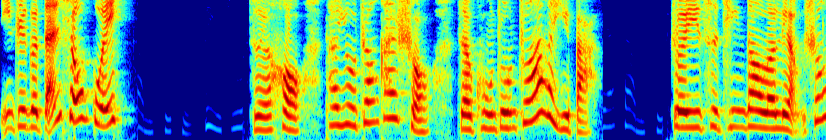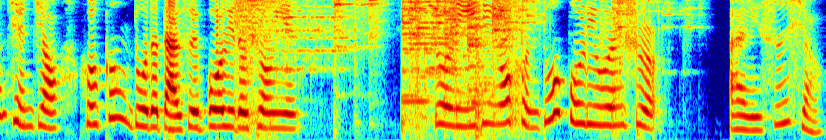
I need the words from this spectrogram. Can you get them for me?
你这个胆小鬼。最后，他又张开手，在空中抓了一把。这一次听到了两声尖叫和更多的打碎玻璃的声音。这里一定有很多玻璃温室，爱丽丝想。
